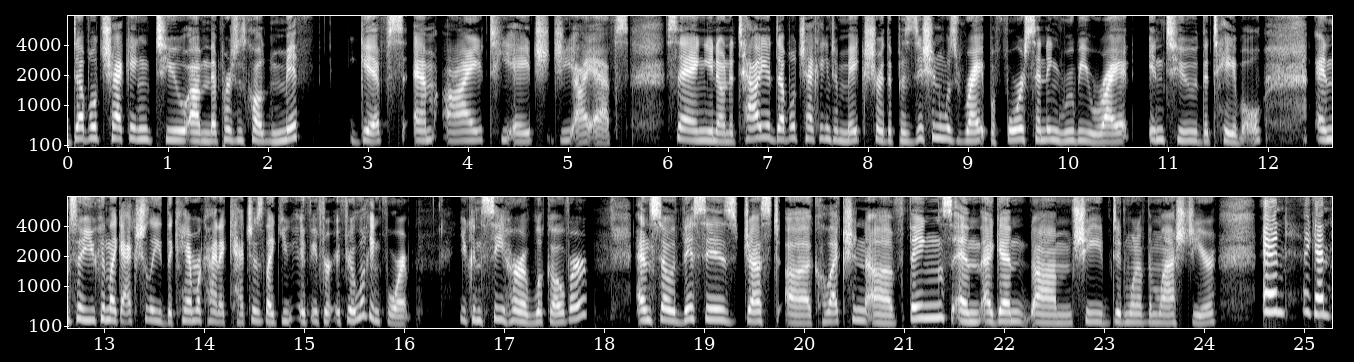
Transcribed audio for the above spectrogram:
double checking to um the person's called Myth gifts m-i-t-h-g-i-fs saying you know Natalya double checking to make sure the position was right before sending Ruby Riott into the table. And so you can like actually the camera kind of catches like you if, if you're if you're looking for it you can see her look over. And so this is just a collection of things. And again um, she did one of them last year. And again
